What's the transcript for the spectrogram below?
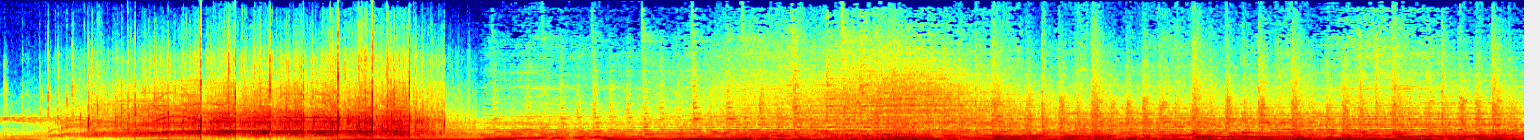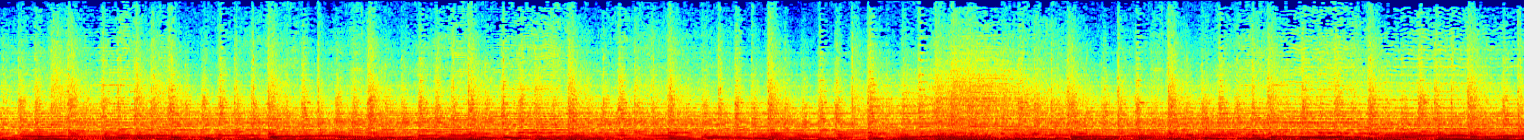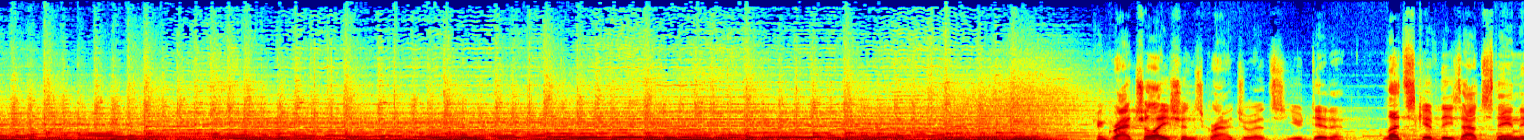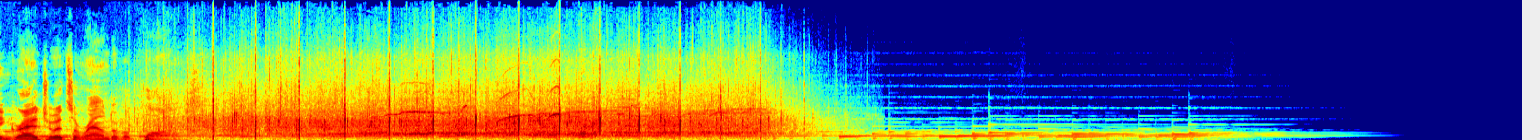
Congratulations, graduates. You did it. Let's give these outstanding graduates a round of applause.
